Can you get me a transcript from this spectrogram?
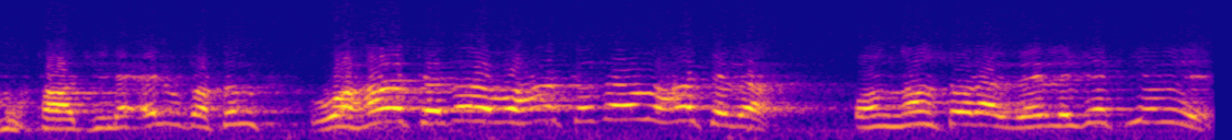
muhtacine el uzatın, ve hakeza ve hakeza ve hakeza. Ondan sonra verilecek yeri,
